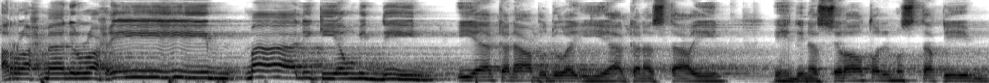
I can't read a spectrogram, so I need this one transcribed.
আর রহমানির রহিম, মালিক ইয়াউমিদ্দিন, ইয়াকা নাবুদু ওয়া ইয়াকা নাস্তাঈন। اهدنا الصراط المستقيم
